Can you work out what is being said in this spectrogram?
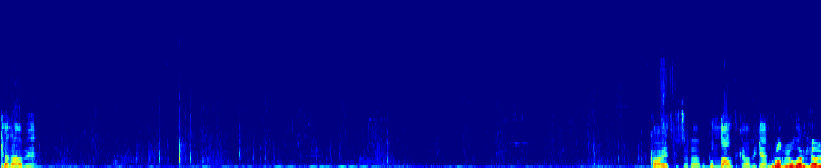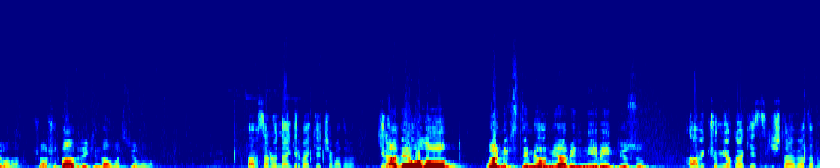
Gel abi. Gayet güzel abi. Bunu da aldık abi gel. Vuramıyorlar ki abi bana. Şu an şu dağ direkini de almak istiyorum ama. Abi sen önden gir ben geçeceğim adama. Gir abi. Hadi oğlum. Ölmek istemiyorum ya. Beni niye baitliyorsun? Abi küm yok ha kestik işte abi adamı.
